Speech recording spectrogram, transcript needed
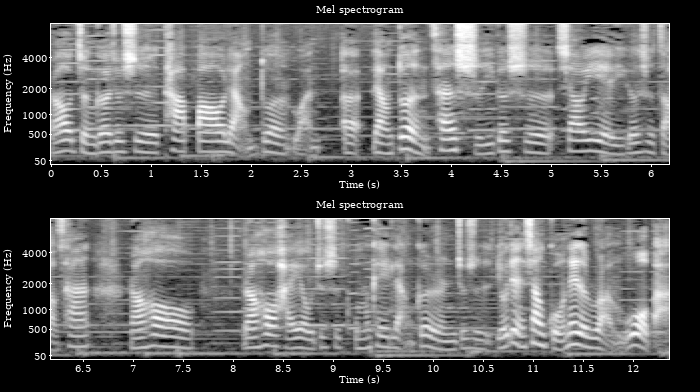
然后整个就是他包两顿晚呃两顿餐食，一个是宵夜，一个是早餐，然后。然后还有就是，我们可以两个人，就是有点像国内的软卧吧，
